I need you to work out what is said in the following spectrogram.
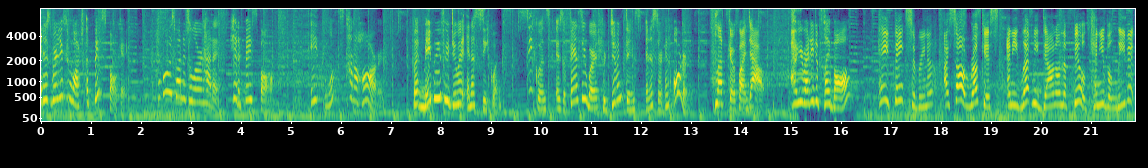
It is where you can watch a baseball game. I've always wanted to learn how to hit a baseball. It looks kind of hard. But maybe if you do it in a sequence. Sequence is a fancy word for doing things in a certain order. Let's go find out. Are you ready to play ball? Hey, thanks, Sabrina. I saw Ruckus and he let me down on the field. Can you believe it?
